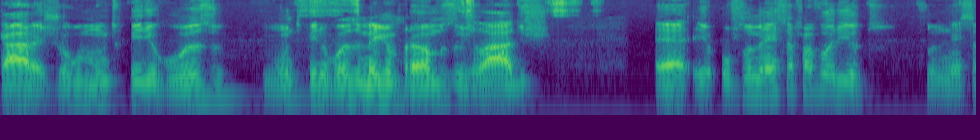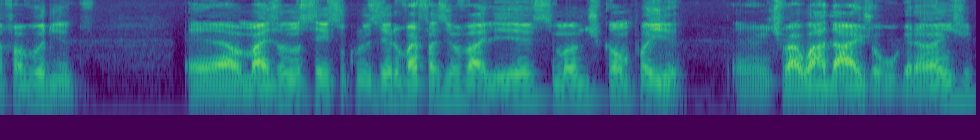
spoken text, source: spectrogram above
Cara, jogo muito perigoso. Muito perigoso mesmo para ambos os lados. É, o Fluminense é favorito. O Fluminense é favorito. É, mas eu não sei se o Cruzeiro vai fazer valer esse mando de campo aí. A gente vai aguardar jogo grande.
